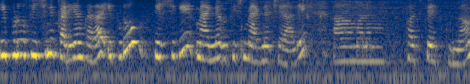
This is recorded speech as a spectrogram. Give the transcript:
ఇప్పుడు ఫిష్ని కడిగాం కదా ఇప్పుడు ఫిష్కి మ్యాగ్నెట్ ఫిష్ మ్యాగ్నెట్ చేయాలి. మనం పసుపు వేసుకుందాం.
